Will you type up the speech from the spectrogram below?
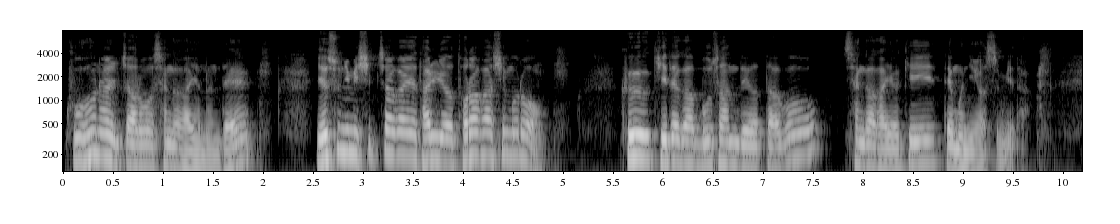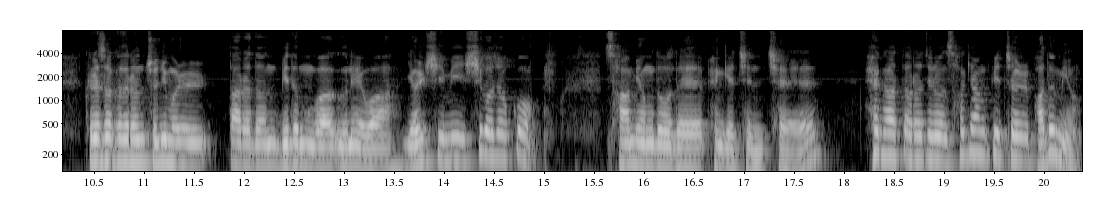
구원할 자로 생각하였는데 예수님이 십자가에 달려 돌아가심으로 그 기대가 무산되었다고 생각하였기 때문이었습니다. 그래서 그들은 주님을 따르던 믿음과 은혜와 열심이 식어졌고 사명도 내팽개친 채 해가 떨어지는 석양빛을 받으며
